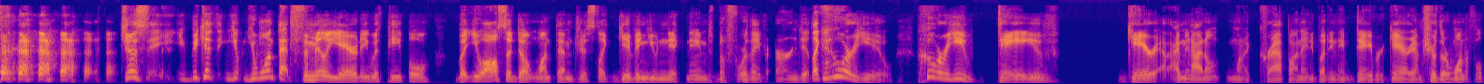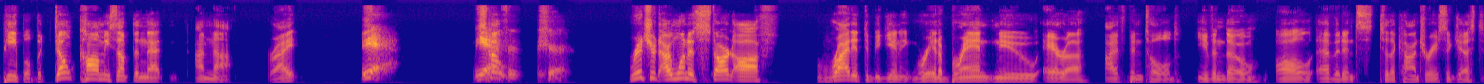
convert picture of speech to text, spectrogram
Just eh, because you, you want that familiarity with people, but you also don't want them just like giving you nicknames before they've earned it. Like, who are you? Who are you, Dave? Gary? I mean, I don't want to crap on anybody named Dave or Gary. I'm sure they're wonderful people, but don't call me something that I'm not, right? yeah. Yeah, So- for sure. Richard, I want to start off right at the beginning. We're in a brand new era, I've been told, even though all evidence to the contrary suggests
